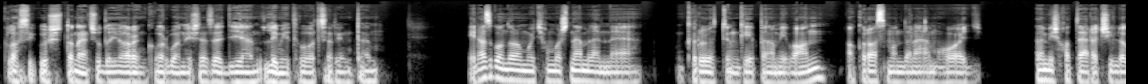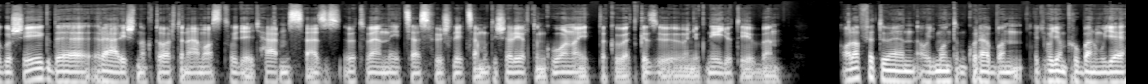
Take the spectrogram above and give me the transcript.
klasszikus tanácsadói aranykorban is ez egy ilyen limit volt szerintem. Én azt gondolom, hogy ha most nem lenne körülöttünk éppen, ami van, akkor azt mondanám, hogy nem is határa csillagos ég, de reálisnak tartanám azt, hogy egy 350-400 fős létszámot is elértünk volna itt a következő mondjuk 4-5 évben. Alapvetően, ahogy mondtam korábban, hogy hogyan próbálom ugye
